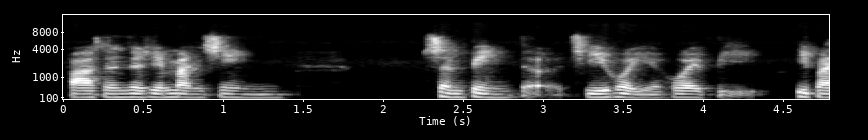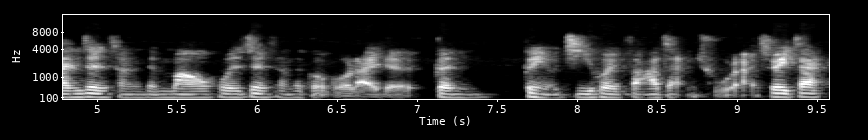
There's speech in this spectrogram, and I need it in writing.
发生这些慢性肾病的机会也会比一般正常的猫或者正常的狗狗来的更更有机会发展出来。所以在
